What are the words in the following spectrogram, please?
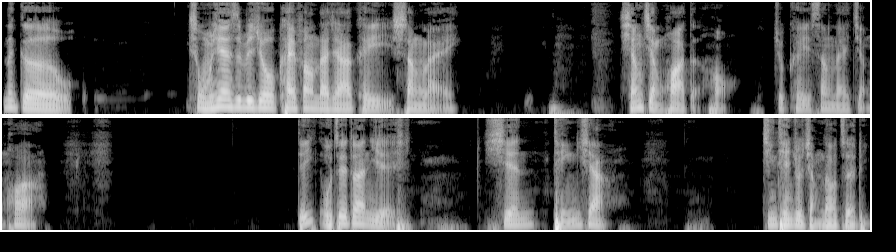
那个，我们现在是不是就开放大家可以上来想讲话的哈、哦，就可以上来讲话。诶，我这段也先停一下。今天就讲到这里。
